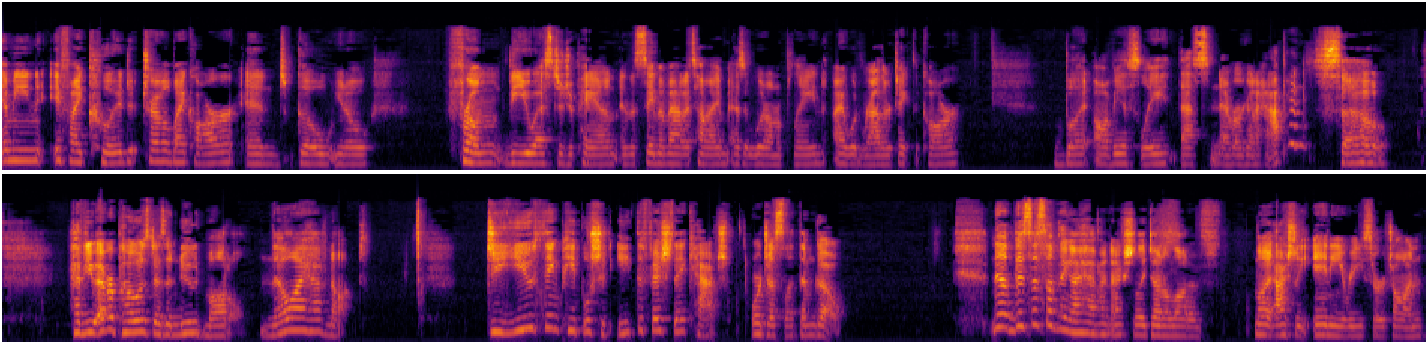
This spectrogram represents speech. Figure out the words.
I mean, if I could travel by car and go, you know, from the US to Japan in the same amount of time as it would on a plane, I would rather take the car. But obviously, that's never going to happen. So, have you ever posed as a nude model? No, I have not. Do you think people should eat the fish they catch or just let them go? Now, this is something I haven't actually done a lot of, like, actually any research on.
